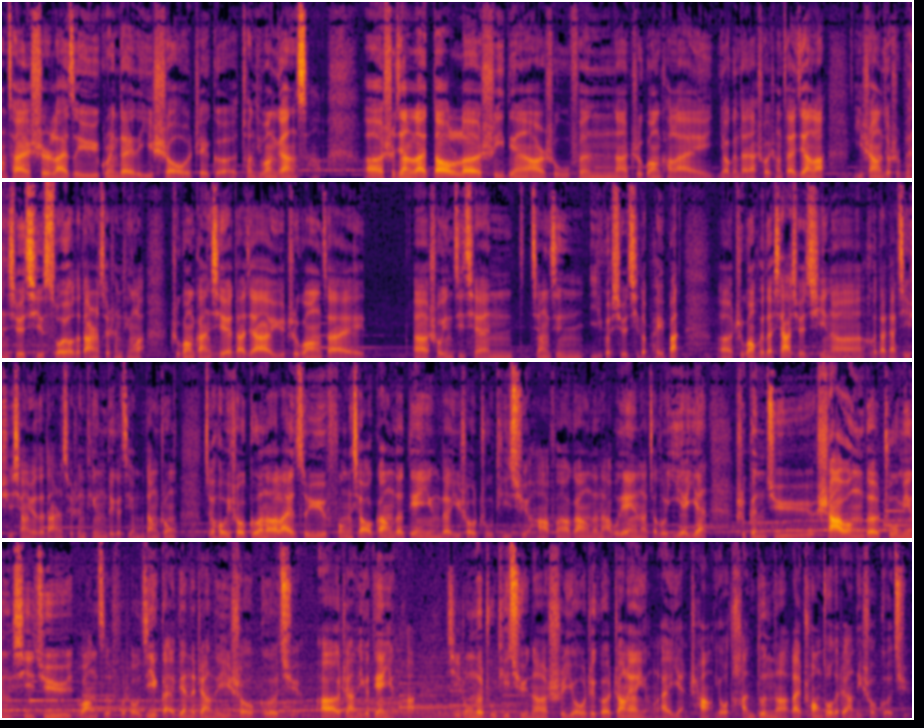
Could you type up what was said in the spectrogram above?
才是来自于 Green Day 的一首这个 Twenty One Guns 哈，呃，时间来到了十一点二十五分，那之光看来要跟大家说一声再见了。以上就是本学期所有的达人随身听了，之光感谢大家与之光在呃收音机前将近一个学期的陪伴。呃，之光会在下学期呢和大家继续相约在《达人随身听》这个节目当中。最后一首歌呢，来自于冯小刚的电影的一首主题曲哈。冯小刚的哪部电影呢？叫做《夜宴》，是根据莎翁的著名戏剧《王子复仇记》改编的这样的一首歌曲啊、这样的一个电影哈。其中的主题曲呢是由这个张靓颖来演唱，由谭盾呢来创作的这样的一首歌曲。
